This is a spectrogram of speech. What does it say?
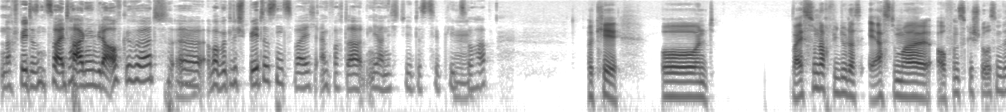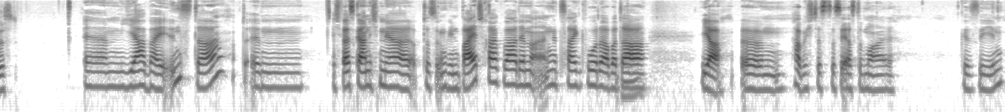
nach spätestens zwei Tagen wieder aufgehört. Mhm. Äh, aber wirklich spätestens, weil ich einfach da ja nicht die Disziplin mhm. zu habe. Okay. Und weißt du noch, wie du das erste Mal auf uns gestoßen bist? Ähm, ja, bei Insta. Ähm, ich weiß gar nicht mehr, ob das irgendwie ein Beitrag war, der mal angezeigt wurde, aber da, mhm. ja, ähm, habe ich das das erste Mal gesehen.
